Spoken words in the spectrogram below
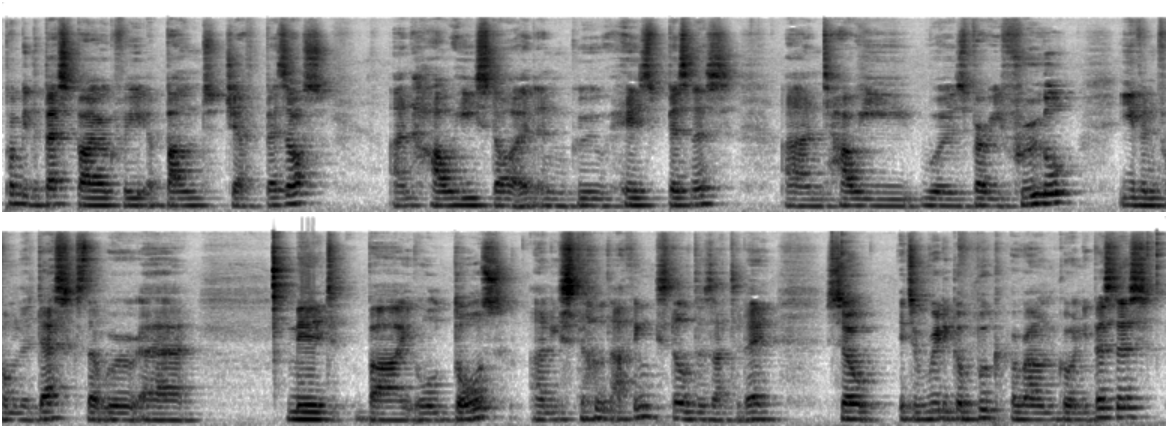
probably the best biography about Jeff Bezos and how he started and grew his business and how he was very frugal, even from the desks that were uh, made by old doors, and he still, I think, still does that today. So it's a really good book around growing your business,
